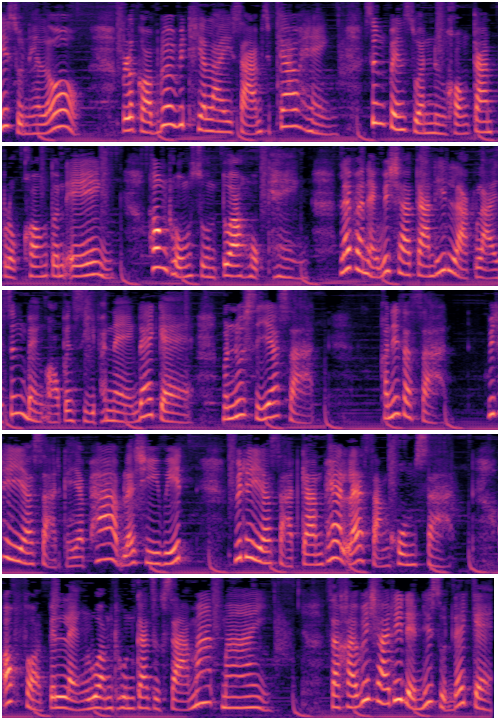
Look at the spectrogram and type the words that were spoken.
ที่สุดในโลก ประกอบด้วยวิทยาลัย 39 แห่ง ซึ่งเป็นส่วนหนึ่งของการปกครองตนเอง ห้องโถงส่วนตัว 6 แห่ง และแผนกวิชาการที่หลากหลาย ซึ่งแบ่งออกเป็น 4 แผนกได้แก่ มนุษยศาสตร์ คณิตศาสตร์ วิทยาศาสตร์กายภาพและชีวิต วิทยาศาสตร์การแพทย์และสังคมศาสตร์ ออกฟอร์ดเป็นแหล่งรวมทุนการศึกษามากมาย สาขาวิชาที่เด่นที่สุดได้แก่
